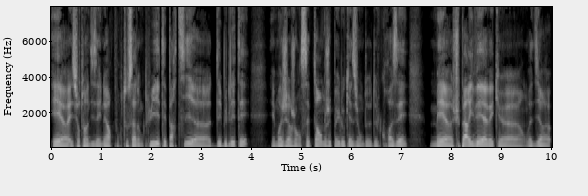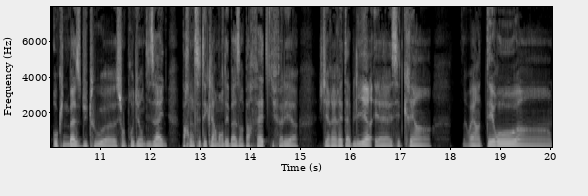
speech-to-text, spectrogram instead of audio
et, surtout un designer pour tout ça. Donc lui était parti début de l'été, et moi j'ai rejoint en septembre, j'ai pas eu l'occasion de, de, le croiser, mais euh, je suis pas arrivé avec, euh, on va dire, aucune base du tout euh, sur le produit en design. Par contre, c'était clairement des bases imparfaites qu'il fallait, je dirais, rétablir et essayer de créer un, ouais, un terreau, un,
